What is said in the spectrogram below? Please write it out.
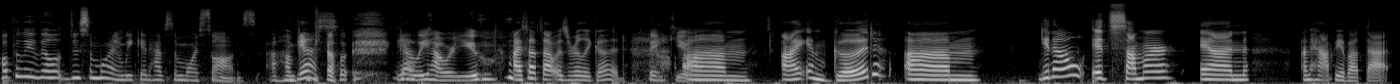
hopefully they'll do some more, and we could have some more songs. Um, Yes. Kel- Yeah. Kelly, how are you? I thought that was really good. Thank you. Um, I am good. Um, you know, it's summer and I'm happy about that.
